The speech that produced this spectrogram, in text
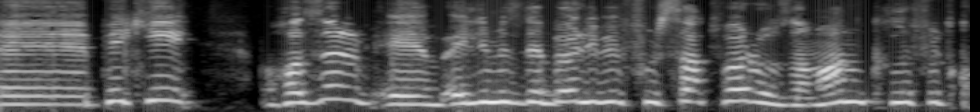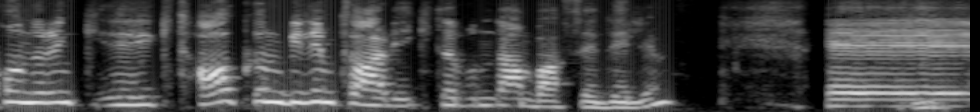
Ee, peki hazır e, elimizde böyle bir fırsat var o zaman Clifford Connor'ın e, Halkın Bilim Tarihi kitabından bahsedelim. E,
